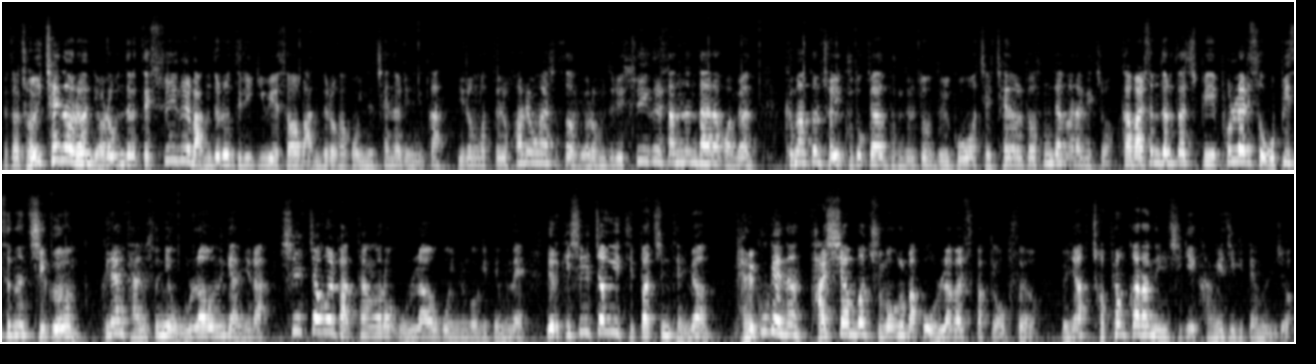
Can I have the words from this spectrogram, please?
그래서 저희 채널은 여러분들한테 수익을 만들어 드리기 위해서 만들어 가고 있는 채널이니까 이런 것들을 활용하셔서 여러분들이 수익을 쌓는다라고 하면 그만큼 저희 구독자분들도 늘고 제 채널도 성장을 하겠죠. 아까 말씀드렸다시피 폴라리스 오피스는 지금 그냥 단순히 올라오는 게 아니라 실적을 바탕으로 올라오고 있는 거기 때문에 이렇게 실적이 뒷받침되면 결국에는 다시 한번 주목을 받고 올라갈 수밖에 없어요. 왜냐? 저평가라는 인식이 강해지기 때문이죠.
